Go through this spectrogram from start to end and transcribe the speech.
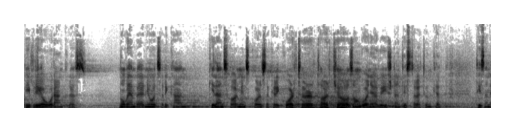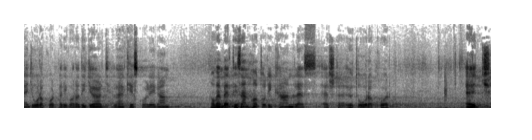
bibliaóránk lesz, november 8-án 9.30-kor Zachary Quarter tartja az angol nyelvű Isten tiszteletünket, 11 órakor pedig Aradi György lelkész kollégám. November 16-án lesz este 5 órakor egy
